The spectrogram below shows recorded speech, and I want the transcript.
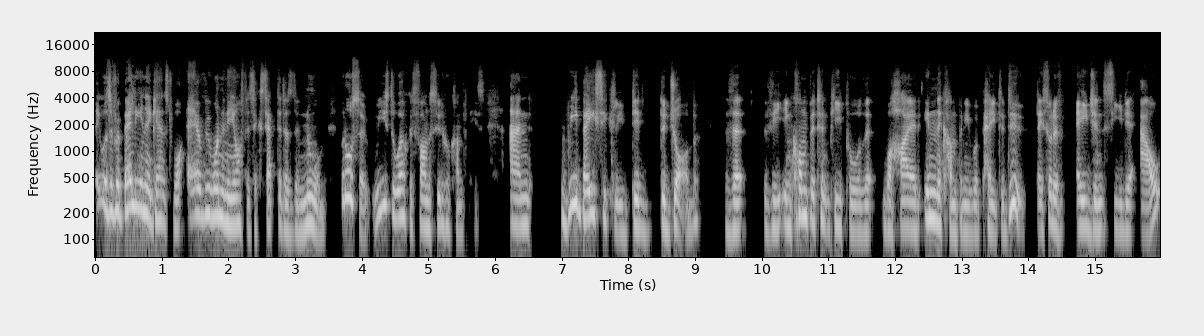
it was a rebellion against what everyone in the office accepted as the norm. But also, we used to work with pharmaceutical companies, and we basically did the job that the incompetent people that were hired in the company were paid to do. They sort of agencyed it out.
